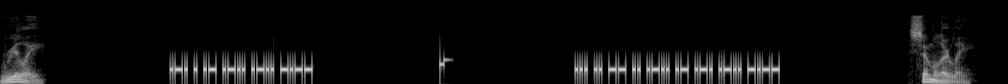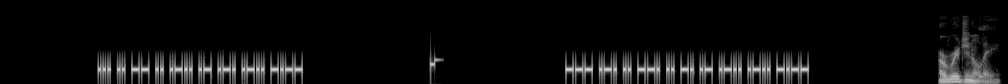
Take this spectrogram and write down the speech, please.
Really? Similarly. Originally.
